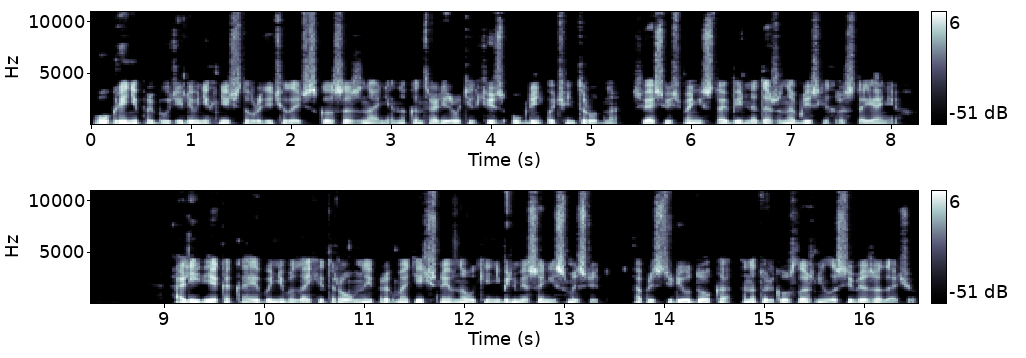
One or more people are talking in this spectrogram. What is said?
Углени пробудили в них нечто вроде человеческого сознания, но контролировать их через углень очень трудно, связь весьма нестабильна даже на близких расстояниях. Оливия, какая бы ни была хитроумной и прагматичной, в науке ни бельмеса не смыслит, а пристрелив Дока, она только усложнила себе задачу.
